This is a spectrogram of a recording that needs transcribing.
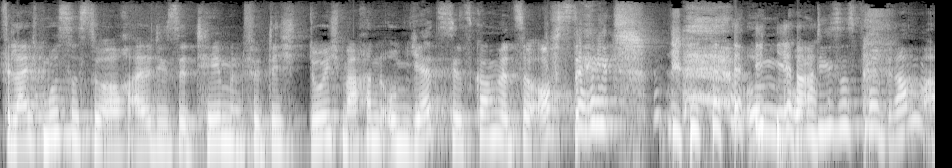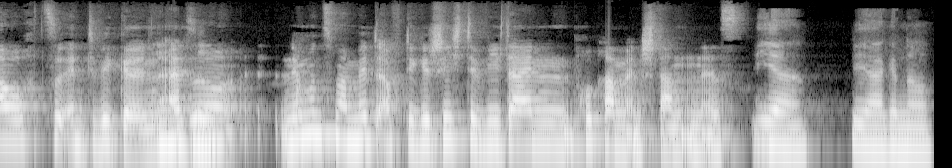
Vielleicht musstest du auch all diese Themen für dich durchmachen, um jetzt, jetzt kommen wir zur Offstage, um, ja. um dieses Programm auch zu entwickeln. Mhm. Also nimm uns mal mit auf die Geschichte, wie dein Programm entstanden ist. Ja, ja, genau.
